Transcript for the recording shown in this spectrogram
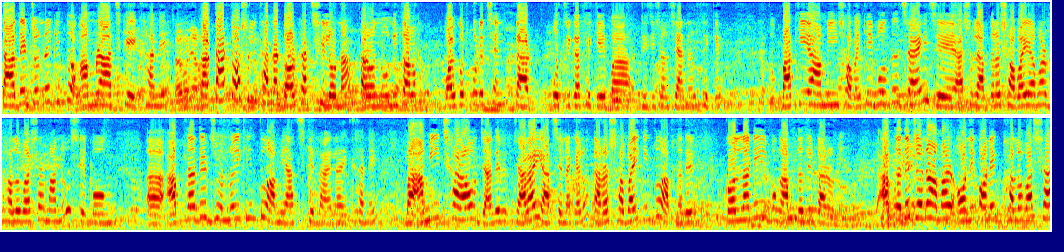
তাদের জন্য কিন্তু আমরা আজকে এখানে। তার- তো আসলে থাকার দরকার ছিল না, কারণ উনি তো আমাকে বয়কট করেছেন তার পত্রিকা থেকে বা ডিজিটাল চ্যানেল থেকে। তো বাকি আমি সবাইকেই বলতে চাই যে আসলে আপনারা সবাই আমার ভালোবাসার মানুষ এবং আপনাদের জন্যই কিন্তু আমি আজকে লায়লা এখানে। বা আমি ছাড়াও যাদের যারাই আছে না কেন, তারা সবাই কিন্তু আপনাদের কল্যাণে এবং আপনাদের কারণে। আপনাদের জন্য আমার অনেক অনেক ভালোবাসা,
